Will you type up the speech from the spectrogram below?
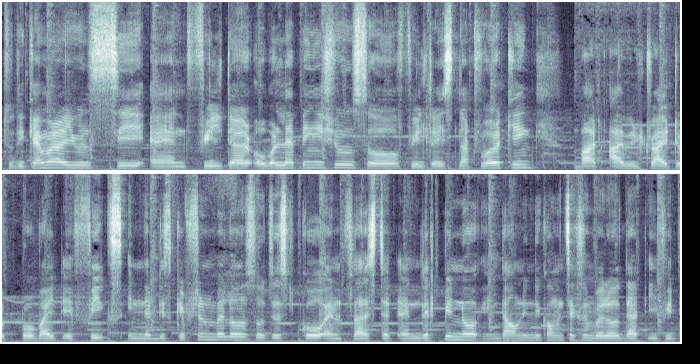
to the camera you will see and filter overlapping issue. So filter is not working but I will try to provide a fix in the description below so just go and flash that. And let me know in, down in the comment section below that if it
